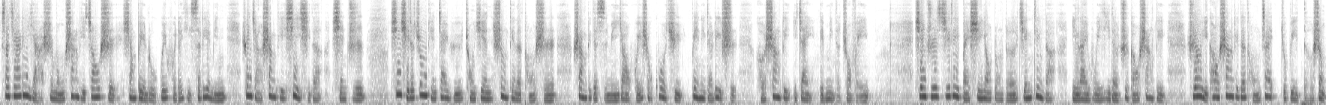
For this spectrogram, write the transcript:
撒加利亚是蒙上帝昭示，向被掳归回的以色列民宣讲上帝信息的先知。信息的重点在于重建圣殿的同时，上帝的子民要回首过去悖逆的历史和上帝一再怜悯的作为。先知激励百姓要懂得坚定的依赖唯一的至高上帝，只要依靠上帝的同在，就必得胜，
